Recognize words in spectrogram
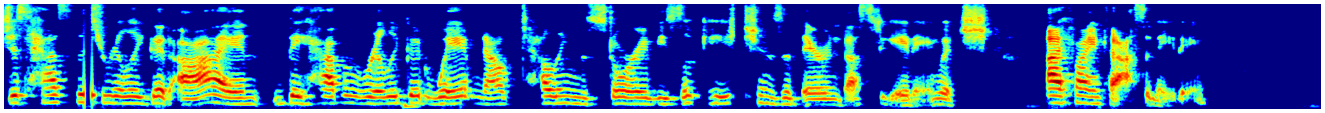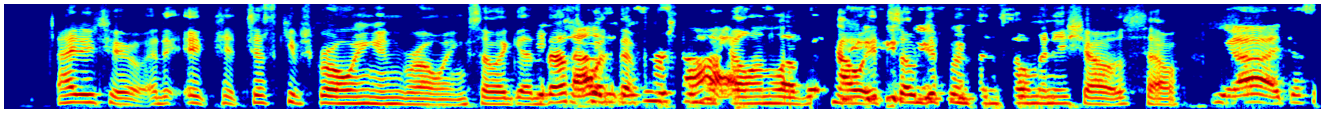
just has this really good eye and they have a really good way of now telling the story of these locations that they're investigating which i find fascinating I do too, and it, it just keeps growing and growing. So again, it that's does, what that first one I fell in love with. How it's so different than so many shows. So yeah, it doesn't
